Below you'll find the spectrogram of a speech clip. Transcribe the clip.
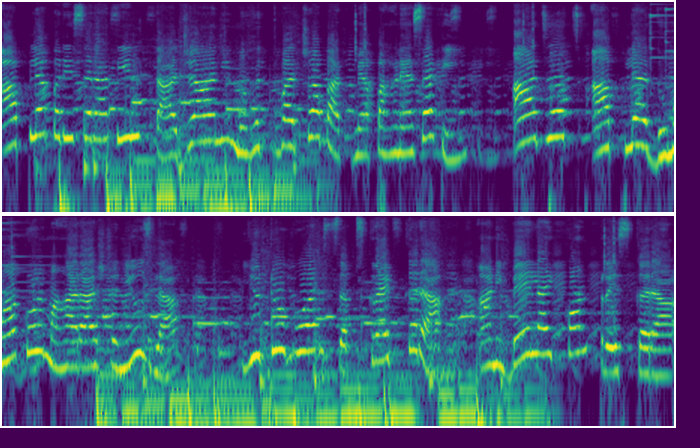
आपल्या परिसरातील ताज्या आणि महत्त्वाच्या बातम्या पाहण्यासाठी आजच आपल्या धुमाकूळ महाराष्ट्र न्यूजला यूट्यूबवर सबस्क्राईब करा आणि बेल आयकॉन प्रेस करा.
